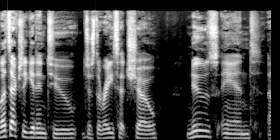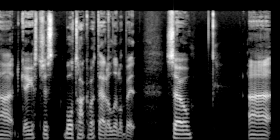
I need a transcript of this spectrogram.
let's actually get into just the Ready Set Show news, and uh, I guess just we'll talk about that a little bit. So, uh,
